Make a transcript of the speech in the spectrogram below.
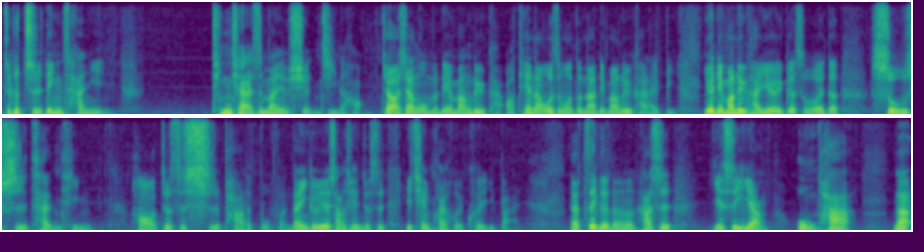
这个指定餐饮。听起来是蛮有玄机的哈，就好像我们联邦绿卡哦，天哪，为什么都拿联邦绿卡来比？因为联邦绿卡也有一个所谓的舒食餐厅，好，就是十趴的部分，但一个月上限就是一千块回馈一百。那这个呢，它是也是一样五趴，那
